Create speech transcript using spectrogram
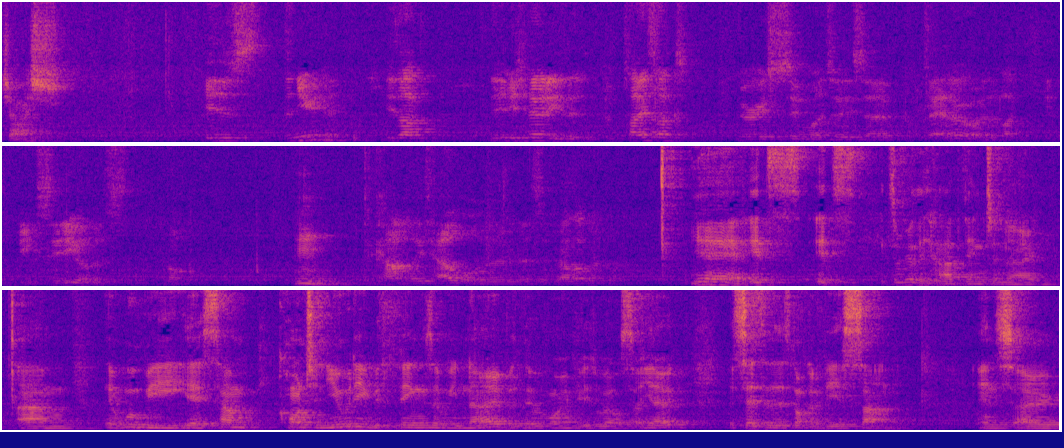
Josh? Is the new, is like, the eternity, the, the place looks very similar to this uh, better, or like a big city, or it's not, mm. they can't really tell, or is it relevant? Yeah, it's, it's, it's a really hard thing to know. Um, there will be yeah, some continuity with things that we know, but there won't be as well. So, you know, it says that there's not going to be a sun. And so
